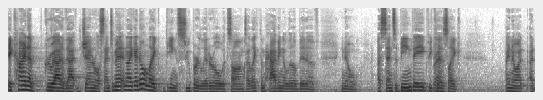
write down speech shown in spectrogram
it kind of grew out of that general sentiment. And like i don't like being super literal with songs. I like them having a little bit of you know a sense of being vague because like I know a, a,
